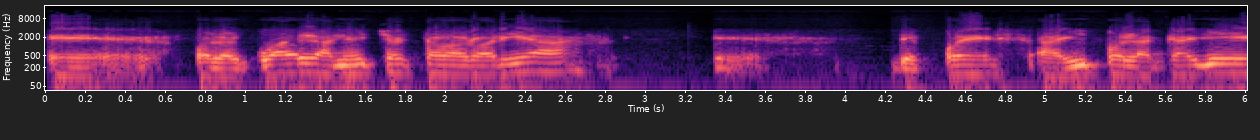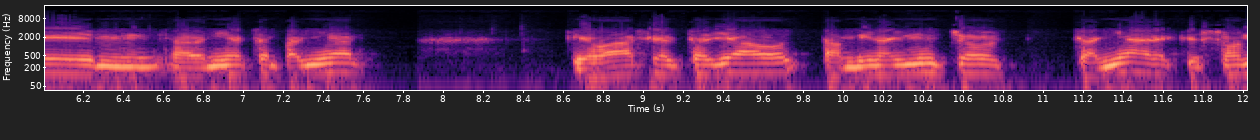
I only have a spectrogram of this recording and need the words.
eh, por el cual han hecho esta barbaridad. Eh, después, ahí por la calle mm, Avenida Champañat, que va hacia el Tallado, también hay muchos cañares que son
